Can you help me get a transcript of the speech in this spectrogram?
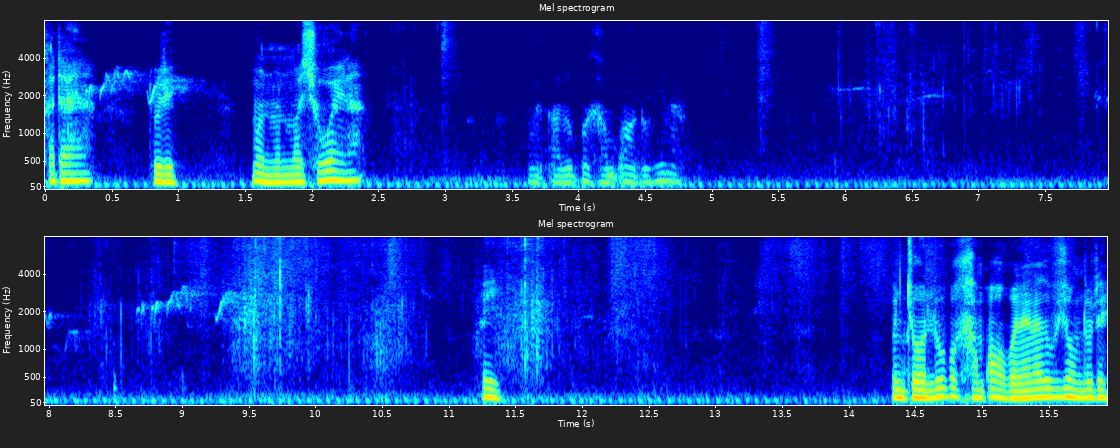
ก็ได้นะ ดูดิ เหมือนมันมาช่วยนะมันเอาลูกประคำออกดูพี่นะมันโจรรูปประคำออกไปแล้วนะท่านผู้ชมดูดิ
